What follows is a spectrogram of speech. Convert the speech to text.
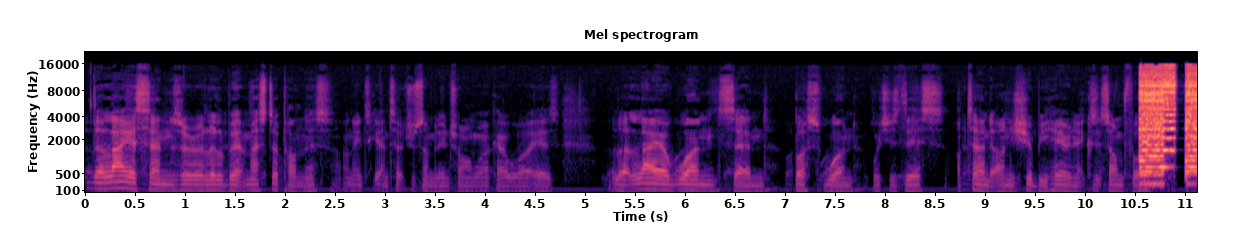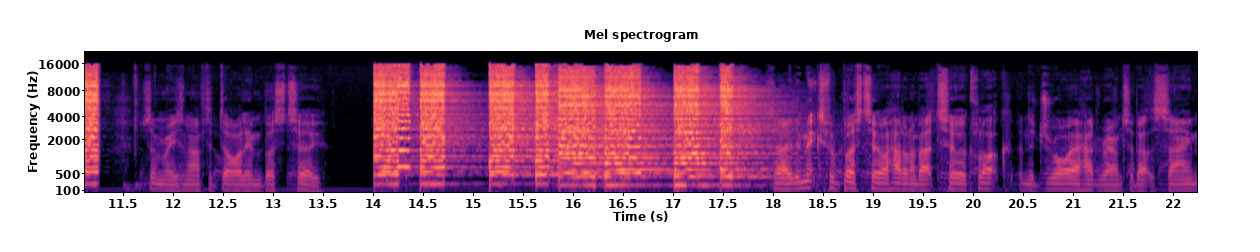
the layer sends are a little bit messed up on this. I need to get in touch with somebody and try and work out what it is. Look, layer 1 send, bus 1, which is this. I've turned it on, you should be hearing it because it's on full. For some reason, I have to dial in bus 2. So the mix for bus 2 I had on about 2 o'clock, and the dry I had round to about the same.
